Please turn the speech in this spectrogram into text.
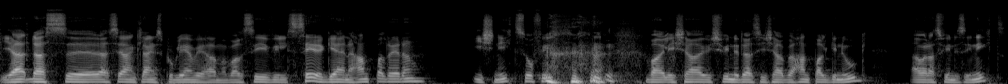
ja das, äh, das ist ja ein kleines Problem wir haben, weil sie will sehr gerne Handball reden. Ich nicht so viel, weil ich, ich finde, dass ich habe Handball genug, aber das finde sie nicht.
